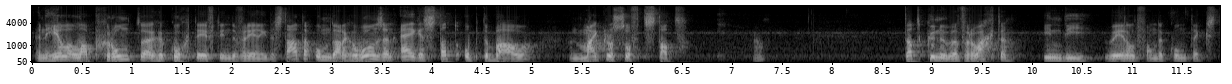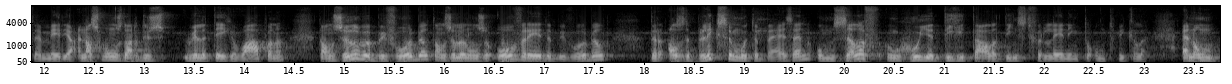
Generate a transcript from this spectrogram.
een hele lap grond eh, gekocht heeft in de Verenigde Staten om daar gewoon zijn eigen stad op te bouwen. Een Microsoft-stad. Dat kunnen we verwachten in die wereld van de contextmedia. En als we ons daar dus willen tegen wapenen, dan zullen we bijvoorbeeld, dan zullen onze overheden bijvoorbeeld er als de bliksem moeten bij zijn om zelf een goede digitale dienstverlening te ontwikkelen. En om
